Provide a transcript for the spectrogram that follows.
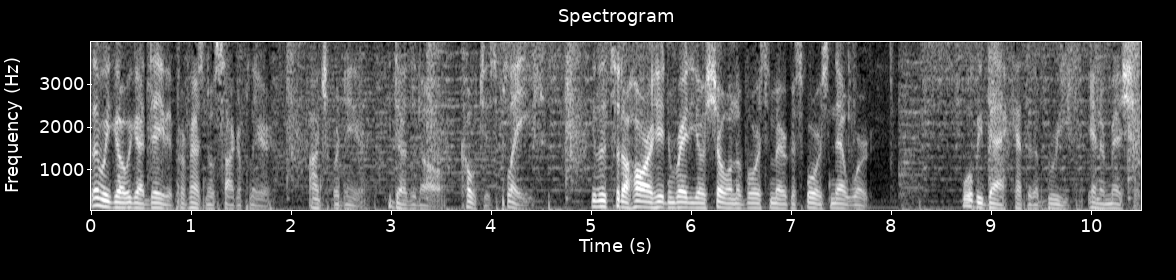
there we go. We got David, professional soccer player, entrepreneur. He does it all. Coaches, plays. You listen to the hard hitting radio show on the Voice America Sports Network. We'll be back after the brief intermission.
